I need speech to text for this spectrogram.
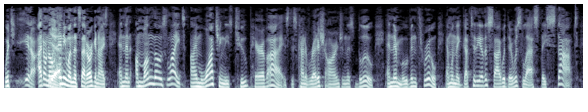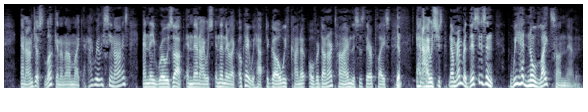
which you know, I don't know Yeah. anyone that's that organized. And then among those lights, I'm watching these two pair of eyes, this kind of reddish orange and this blue, and they're moving through. And when they got to the other side where there was less, they stopped. And I'm just looking, and I'm like, "Am I really seeing eyes?" And they rose up, and then I was, and then they were like, "Okay, we have to go. We've kind of overdone our time. This is their place." Yep. And I was just now remember, this isn't. We had no lights on them,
